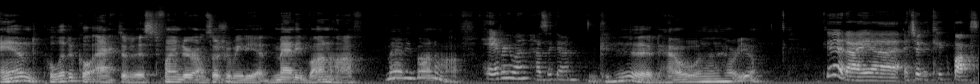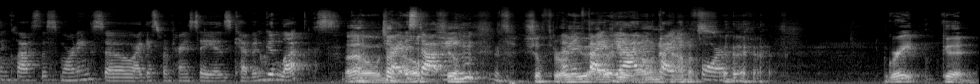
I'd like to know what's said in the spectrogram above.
and political activist. Find her on social media at Maddie Vonhoff. Maddie Vonhoff. Hey everyone, how's it going? Good. How uh, how are you? Good. I uh, I took a kickboxing class this morning, so I guess what I'm trying to say is, Kevin, good luck. Oh, Try to no. stop She'll, me. she'll throw I'm you out fight. of Yeah, your I'm own fighting house. form. Great. Good.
